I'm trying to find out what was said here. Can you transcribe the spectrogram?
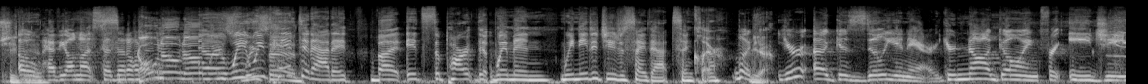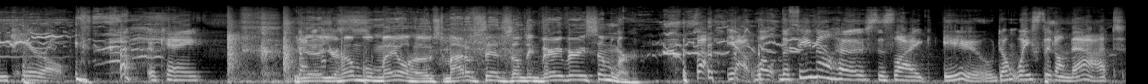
She did. Oh, have y'all not said that already? Oh no, no, Uh, we, we, said- hinted at it, but it's the part that women. We needed you to say that, Sinclair. Look, Yeah. you're a gazillionaire. You're not going for E. Jean Carroll. okay? Yeah, your humble male host might have said something very, very similar. But, yeah, well, the female host is like, ew, don't waste it on that.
